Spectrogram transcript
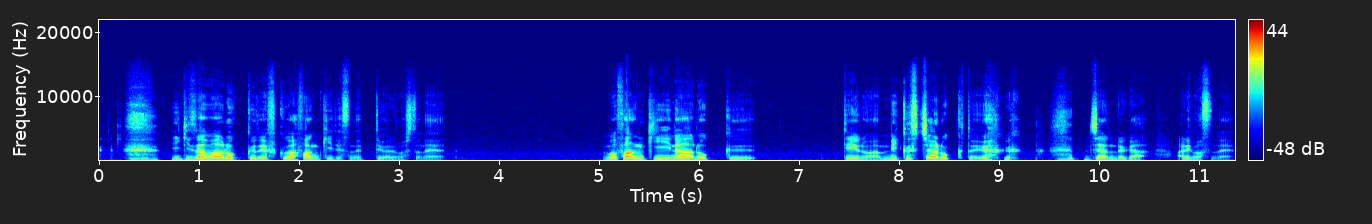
生き様はロックで服はファンキーですねって言われましたね。まあファンキーなロックっていうのはミクスチャーロックという ジャンルがありますね。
